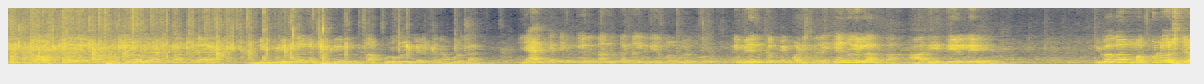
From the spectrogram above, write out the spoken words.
ಈ ಜವಾಬ್ದಾರಿ ಎಲ್ಲ ಬಂದಿರೋದು ಯಾರಿಂದ ಅಂದ್ರೆ, ನಿಮ್ಮಿಂದಲೇ ಬಂದಿರೋದು ಅಂತ ಗುರುಗಳಿಗೆ ಹೇಳ್ತಾನೆ ಹುಡುಗ. ಯಾಕೆ ನಿಮಗೆ ನನ್ನ ಕಣ್ಣಲ್ಲಿ ನೀರು ಬರಬೇಕು? ನೀವೇನು ಕಮ್ಮಿ ಮಾಡಿದ್ರೆ ಏನೂ ಇಲ್ಲ ಅಂತ. ಆ ರೀತಿಯಲ್ಲಿ ಇವಾಗ ಮಕ್ಕಳು ಅಷ್ಟೇ,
